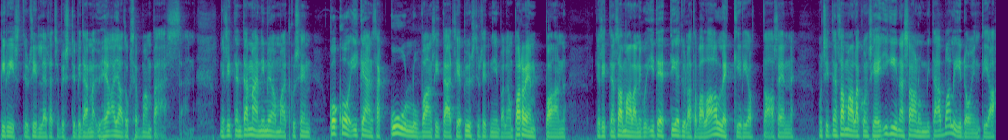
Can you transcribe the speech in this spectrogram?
piristyy silleen, että se pystyy pitämään yhden ajatuksen vaan päässään. Niin sitten tämä nimenomaan, että kun sen koko ikänsä kuuluu vaan sitä, että siellä pystyisit niin paljon parempaan, ja sitten samalla niin kuin itse tietyllä tavalla allekirjoittaa sen, mutta sitten samalla kun siihen ei ikinä saanut mitään validointia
